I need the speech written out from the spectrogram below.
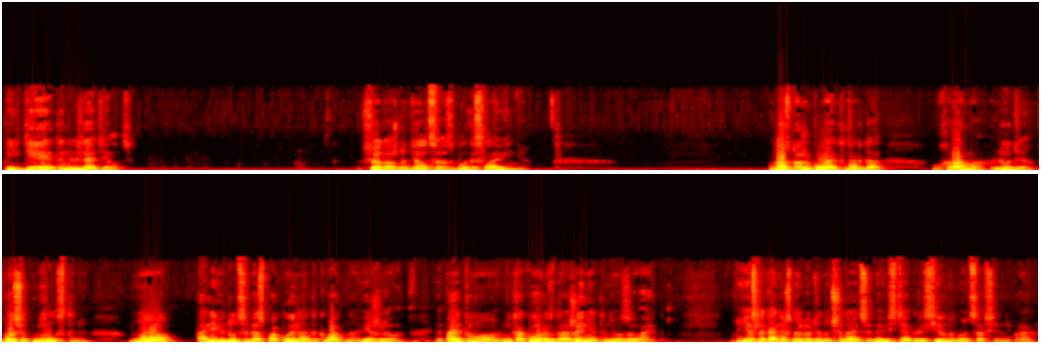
по идее, это нельзя делать. Все должно делаться с благословения. У нас тоже бывает иногда у храма люди просят милостыню, но они ведут себя спокойно, адекватно, вежливо. И поэтому никакого раздражения это не вызывает. Если, конечно, люди начинают себя вести агрессивно, но это совсем неправильно.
